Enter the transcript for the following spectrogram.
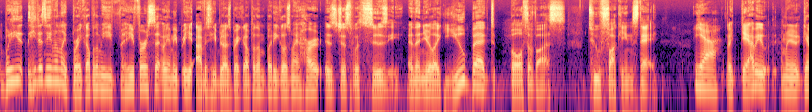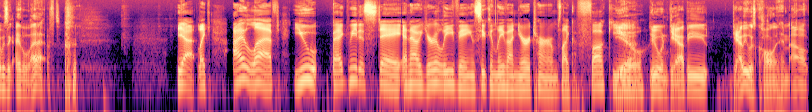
but he he doesn't even like break up with him. He he first said, I mean, he, obviously he does break up with him, but he goes, "My heart is just with Susie," and then you're like, "You begged both of us to fucking stay." Yeah. Like Gabby, I mean, Gabby's like, I left. Yeah. Like I left, you begged me to stay, and now you're leaving so you can leave on your terms. Like, fuck you. dude. When Gabby, Gabby was calling him out.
